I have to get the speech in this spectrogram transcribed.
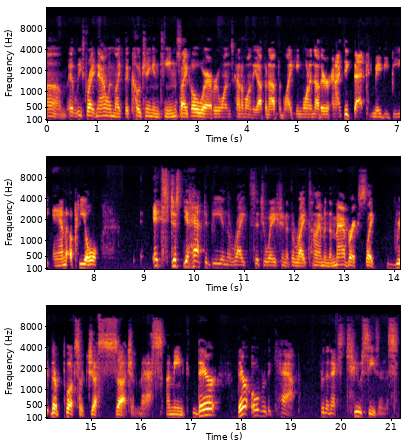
um, at least right now in like the coaching and team cycle where everyone's kind of on the up and up and liking one another. And I think that could maybe be an appeal. It's just you have to be in the right situation at the right time. And the Mavericks, like their books are just such a mess. I mean, they're they're over the cap for the next two seasons,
